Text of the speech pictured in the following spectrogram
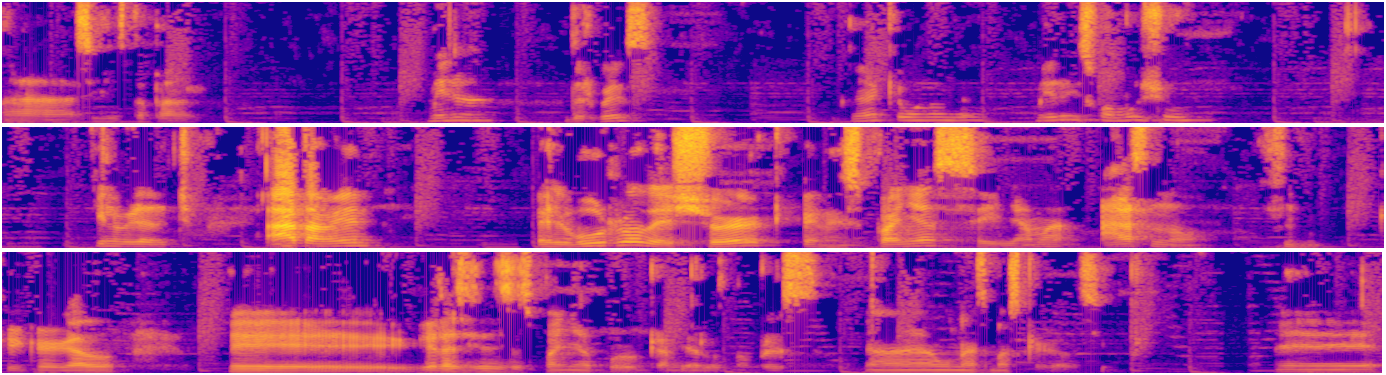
Ah, sí, está padre. Mira, Derbez. Ah, qué bueno. Mira, mucho. ¿Quién lo hubiera dicho? Ah, también. El burro de Shrek en España se llama asno. qué cagado. Eh, gracias España por cambiar los nombres a unas más cagadas siempre. Eh,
